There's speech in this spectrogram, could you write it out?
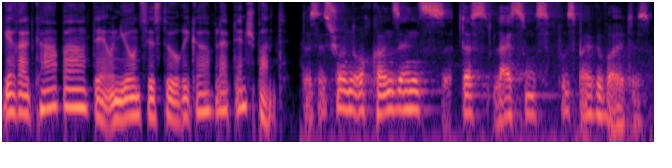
Gerald Kaper, der Unionshistoriker, bleibt entspannt. Das ist schon auch Konsens, dass Leistungsfußball gewollt ist.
